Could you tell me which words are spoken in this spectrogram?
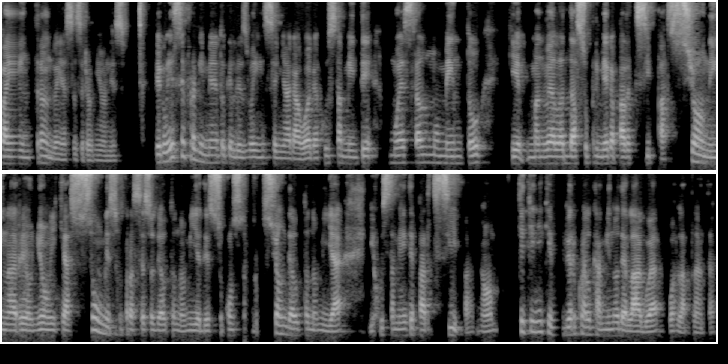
va entrando en esas reuniones. Pero ese fragmento que les voy a enseñar ahora justamente muestra el momento que Manuela dá sua primeira participação na reunião e que assume seu processo de autonomia, de sua construção de autonomia e justamente participa, não? Que tem que ver com o caminho del agua por la planta.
